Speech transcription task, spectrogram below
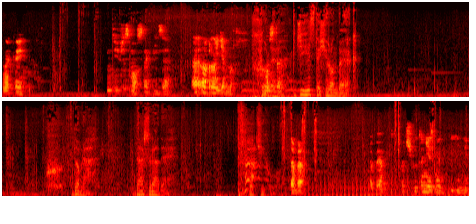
Okej. Gdzieś przez mostek widzę. Ale dobra, no idziemy no. Mostek. Gdzie jesteś, Ronberg? Dobra. Dasz radę. Po cichu. Dobra. Dobra, po cichu to nie jest moje imię.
